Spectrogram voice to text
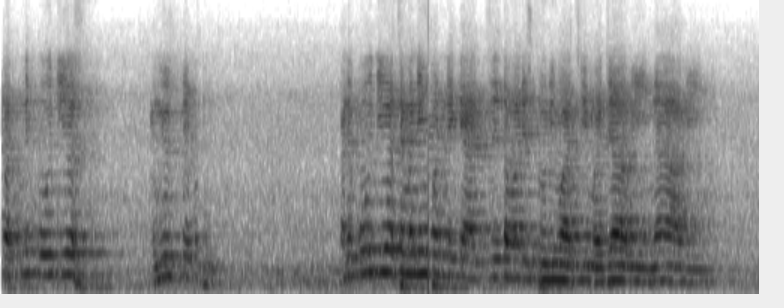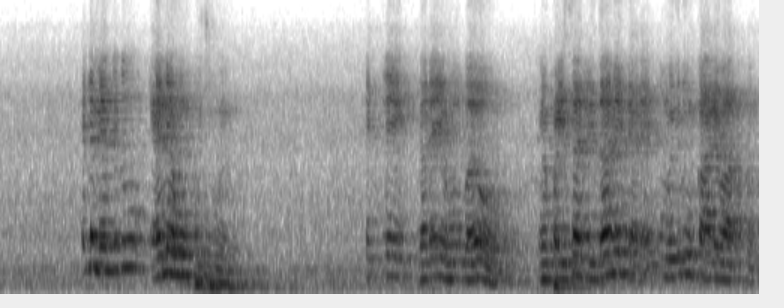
પત્ની કોઈ દિવસ ન્યૂઝપેપર અને કોઈ દિવસે મને પણ નહીં કે આજે તમારી સ્ટોરી વાંચી, મજા આવી, ના આવી. એટલે મેં કીધું, એને હું પૂછું એમ. એટલે ઘરે હું ગયો, મેં પૈસા લીધા નહીં ત્યારે હું કીધું કીધું કાલે વાત કરું.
